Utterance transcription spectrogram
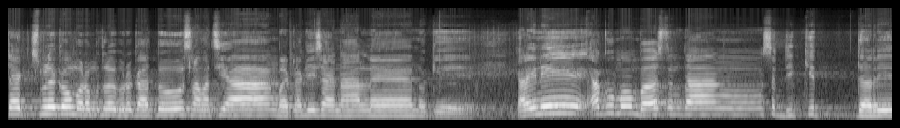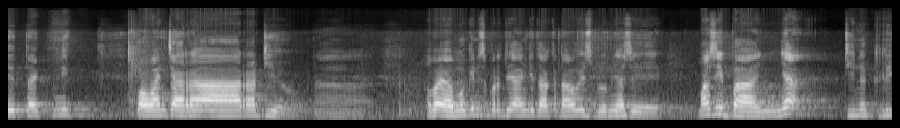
Cek, Assalamualaikum warahmatullahi wabarakatuh. Selamat siang, balik lagi saya Nalen. Oke, kali ini aku mau bahas tentang sedikit dari teknik wawancara radio. Nah, apa ya, mungkin seperti yang kita ketahui sebelumnya sih Masih banyak di negeri,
